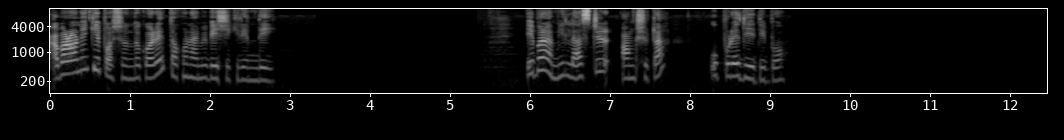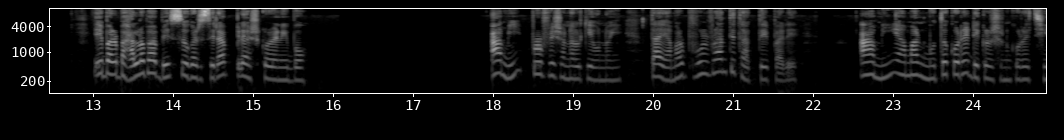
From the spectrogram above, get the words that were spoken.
আবার অনেকে পছন্দ করে, তখন আমি বেশি ক্রিম দিই। এবার আমি লাস্টের অংশটা উপরে দিয়ে দিব। এবার ভালোভাবে সুগার সিরাপ ব্রাশ করে নিব। আমি প্রফেশনাল কেউ নই, তাই আমার ভুলভ্রান্তি থাকতেই পারে। আমি আমার মতো করে ডেকোরেশন করেছি।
